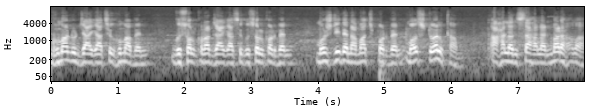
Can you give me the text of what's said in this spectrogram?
ঘুমানোর জায়গা আছে, ঘুমাবেন, গোসল করার জায়গা আছে, গোসল করবেন, মসজিদে নামাজ পড়বেন মোস্ট ওয়েলকাম আহালান সাহালান, মারহাবা।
